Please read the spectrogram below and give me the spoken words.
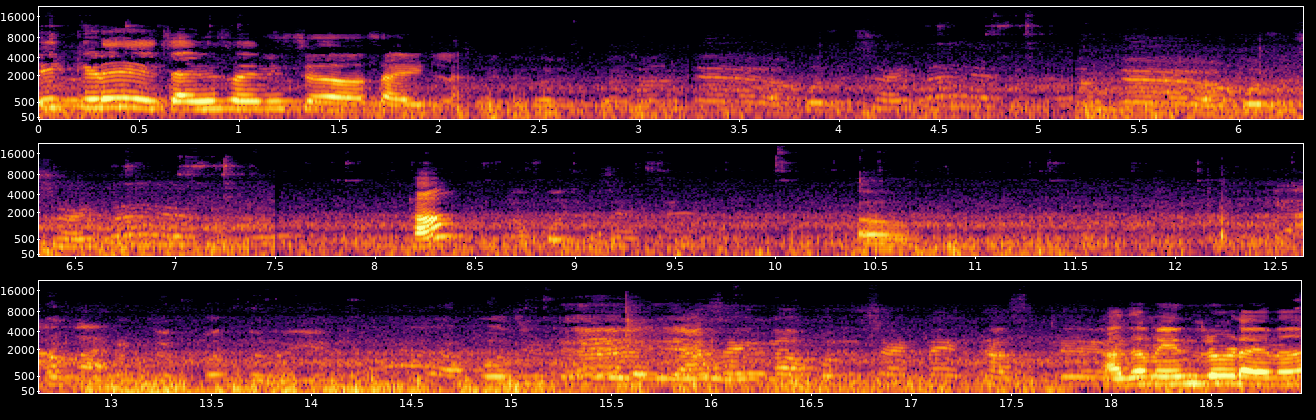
इकडे चायनीज चायनीजच्या साईडला अगं मेन रोड आहे ना.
